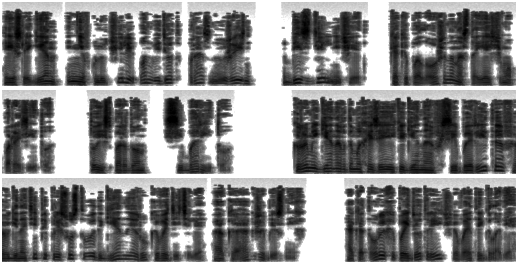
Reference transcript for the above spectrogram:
Если ген не включили, он ведет праздную жизнь бездельничает, как и положено настоящему паразиту, то есть, пардон, сибариту. Кроме генов домохозяек и генов сибаритов, в генотипе присутствуют гены-руководители, а как же без них, о которых и пойдет речь в этой главе.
